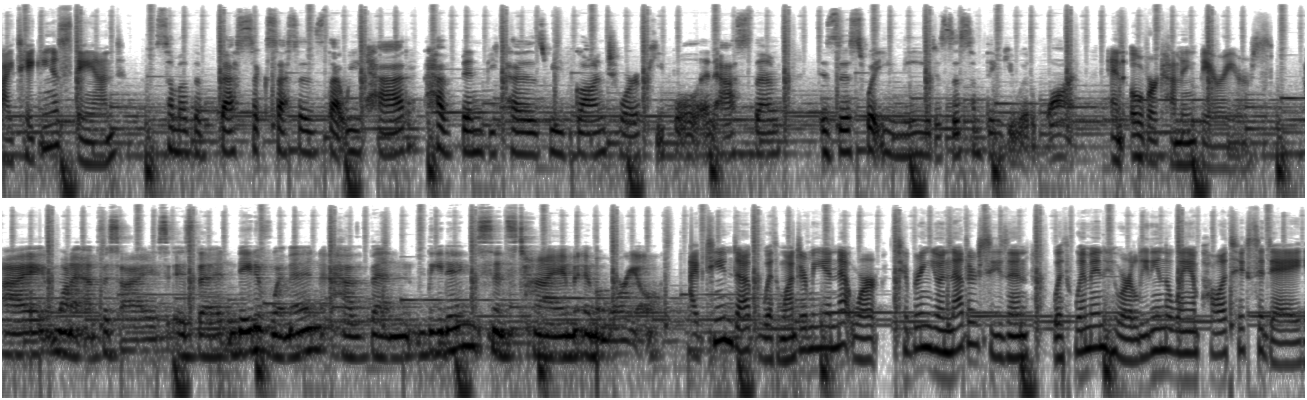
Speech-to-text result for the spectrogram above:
by taking a stand. Some of the best successes that we've had have been because we've gone to our people and asked them, is this what you need? Is this something you would want? And overcoming barriers. I want to emphasize is that Native women have been leading since time immemorial. I've teamed up with Wonder Media Network to bring you another season with women who are leading the way in politics today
